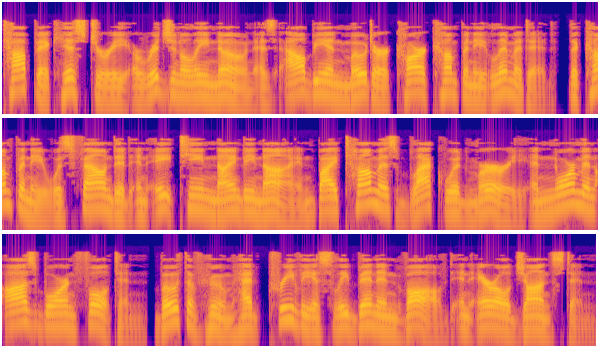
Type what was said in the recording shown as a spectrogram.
Topic history Originally known as Albion Motor Car Company Limited, the company was founded in 1899 by Thomas Blackwood Murray and Norman Osborne Fulton both of whom had previously been involved in Arrol-Johnston.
